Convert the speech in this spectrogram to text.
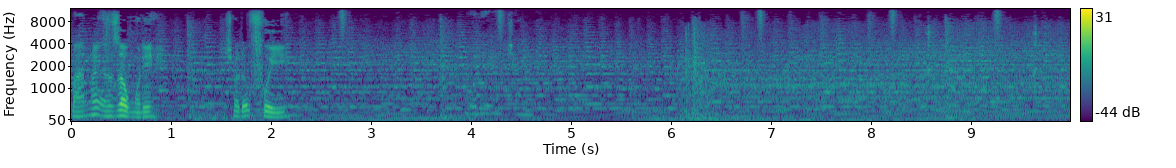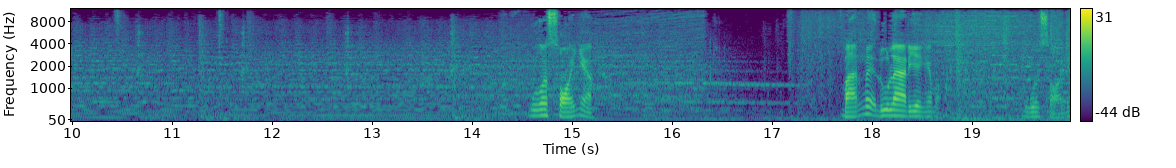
Bán mẹ rồng rồi đi, Cho đỡ phí. Mua con sói nhỉ? Bán mẹ Lula đi anh em ạ. Mua con sói đi.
